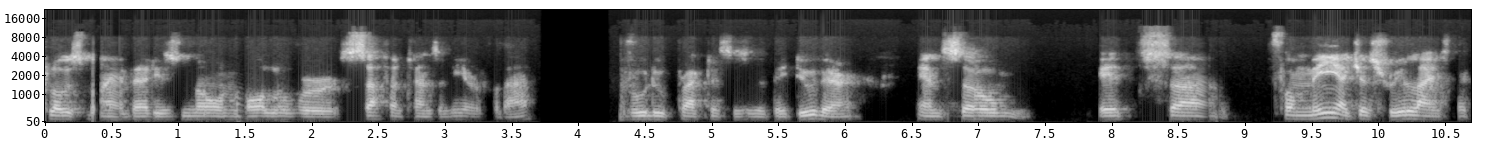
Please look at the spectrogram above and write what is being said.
close by that is known all over southern Tanzania for that voodoo practices that they do there. And so it's uh, for me, I just realized that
